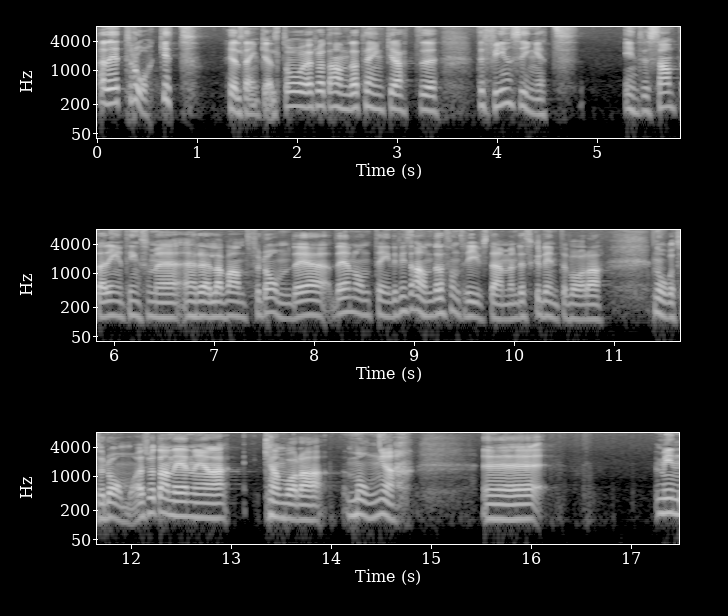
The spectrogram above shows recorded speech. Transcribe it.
ja, det är tråkigt helt enkelt. Och jag tror att andra tänker att eh, det finns inget intressant där, ingenting som är, är relevant för dem. Det, det, är någonting, det finns andra som trivs där men det skulle inte vara något för dem. Och jag tror att anledningarna kan vara många. Eh, min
